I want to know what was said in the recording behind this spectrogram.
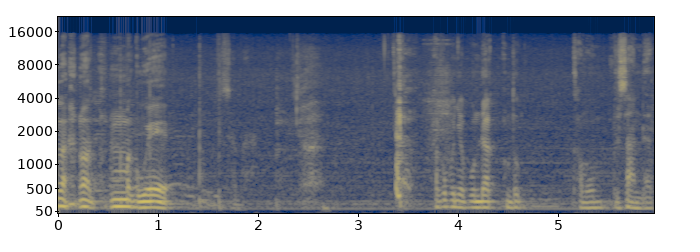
lah lo sama gue. Aku punya pundak untuk kamu bersandar.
